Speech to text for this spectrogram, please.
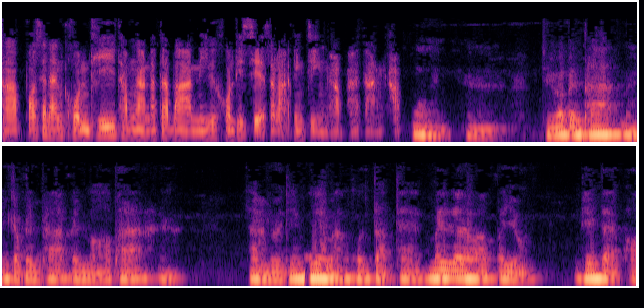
ครับ เพราะฉะนั้นคนที่ทำงานรัฐบาลนี้คือคนที่เสียสละจริง ๆ ครับพระอาจารย์ครับถือว่าเป็นพระเหมือนกับเป็นพระเป็นหมอพระทำโดยที่ไม่ได้หวังผลตอบแทน ไม่ได้ว่าประโยชน์เพียงแต่พอ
